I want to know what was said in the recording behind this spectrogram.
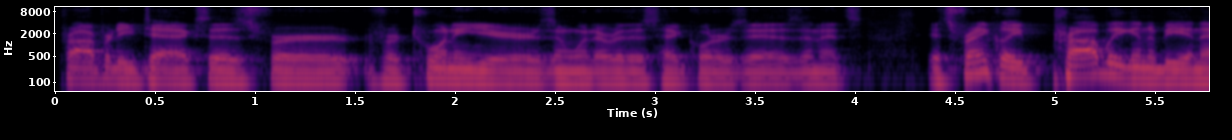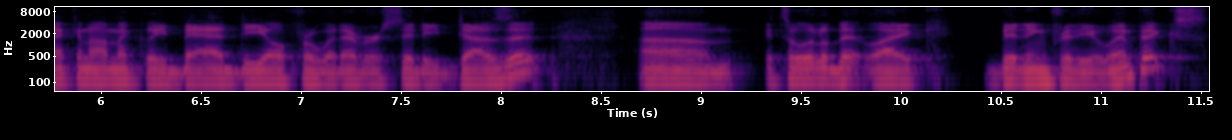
property taxes for for 20 years and whatever this headquarters is, and it's it's frankly probably going to be an economically bad deal for whatever city does it. Um, it's a little bit like bidding for the Olympics.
